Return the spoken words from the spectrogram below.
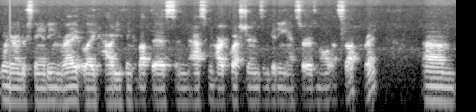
when you're understanding, right? Like, how do you think about this, and asking hard questions and getting answers and all that stuff, right? Um,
